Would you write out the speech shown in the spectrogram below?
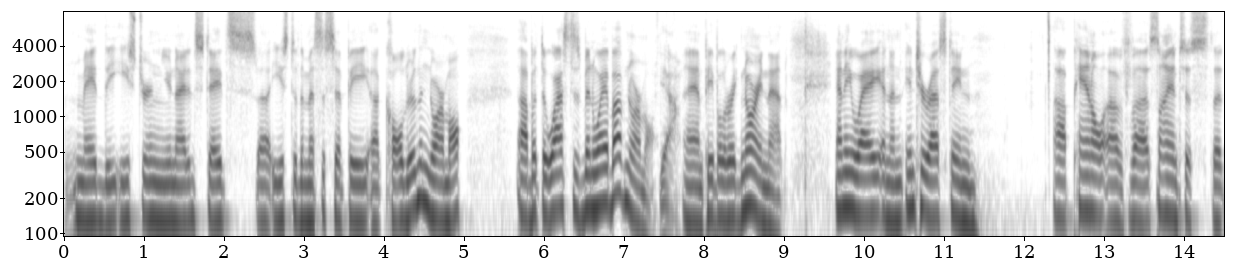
made the eastern United States, uh, east of the Mississippi, uh, colder than normal. Uh, but the West has been way above normal. Yeah. And people are ignoring that. Anyway, in an interesting uh, panel of uh, scientists that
